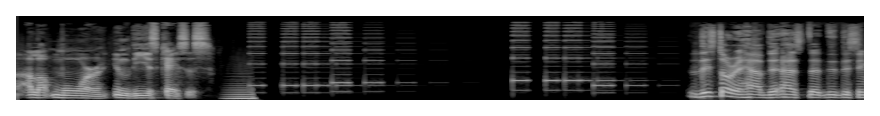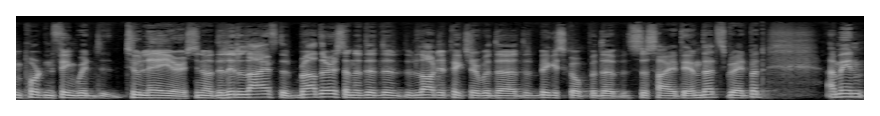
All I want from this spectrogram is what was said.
a lot more in these cases. This story have the, has the, this important thing with two layers. You know, the little life, the brothers, and the, the, the larger picture with the the bigger scope with the society, and that's great. But I mean,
